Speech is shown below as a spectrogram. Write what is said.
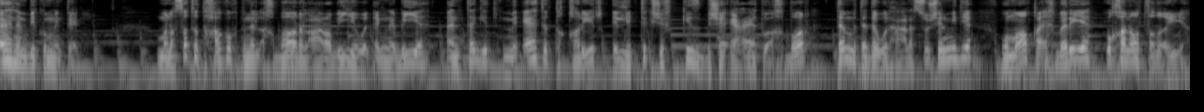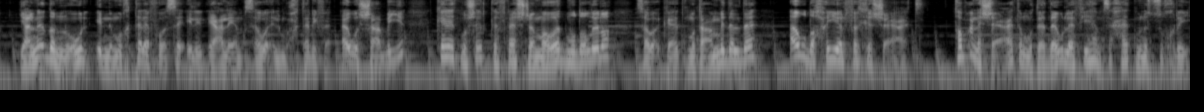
وأهلا بكم من تاني. منصات التحقق من الأخبار العربية والأجنبية أنتجت مئات التقارير اللي بتكشف كذب شائعات وأخبار تم تداولها على السوشيال ميديا ومواقع إخبارية وقنوات فضائية. يعني نقدر نقول إن مختلف وسائل الإعلام سواء المحترفة أو الشعبية كانت مشاركة في نشر مواد مضللة سواء كانت متعمدة لده أو ضحية لفخ الشائعات. طبعا الشائعات المتداولة فيها مساحات من السخرية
